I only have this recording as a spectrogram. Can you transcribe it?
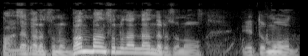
まあ、えだから、その、バンバン、その、ななんだろう、その、えっと、もう、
